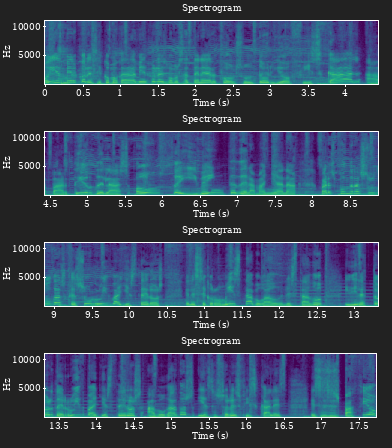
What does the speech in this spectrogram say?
Hoy es miércoles y como cada miércoles vamos a tener consultorio fiscal a partir de las 11 y 20 de la mañana. Va a responder a sus dudas Jesús Ruiz Ballesteros. Él es economista, abogado del Estado y director de Ruiz Ballesteros, abogados y asesores fiscales. Es ese espacio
